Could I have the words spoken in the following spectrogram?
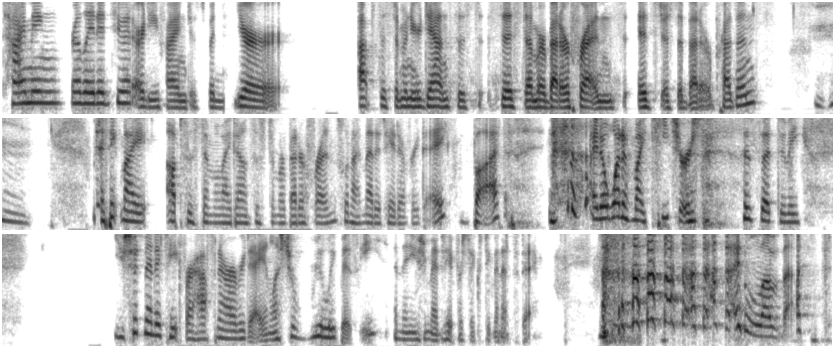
timing related to it or do you find just when your up system and your down system are better friends it's just a better presence Mm-hmm. I think my up system and my down system are better friends when I meditate every day. But I know one of my teachers said to me, you should meditate for half an hour every day unless you're really busy, and then you should meditate for 60 minutes a day. I love that.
